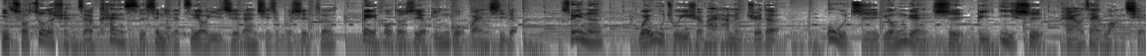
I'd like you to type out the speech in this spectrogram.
你所做的选择看似是你的自由意志，但其实不是，这背后都是有因果关系的。所以呢。唯物主义学派他们觉得，物质永远是比意识还要再往前。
